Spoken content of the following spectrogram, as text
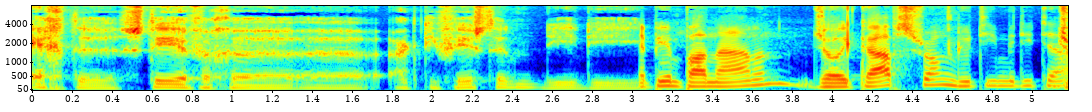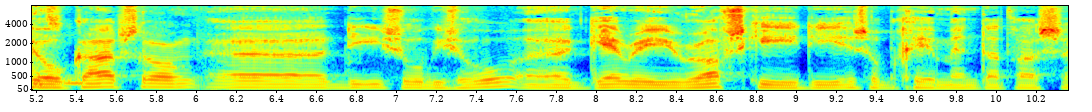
echte stevige uh, activisten. Die, die... Heb je een paar namen? Joy Carpstrong, doet die meditatie? Joe Carpstrong, uh, die sowieso. Uh, Gary Rofsky, die is op een gegeven moment, dat was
